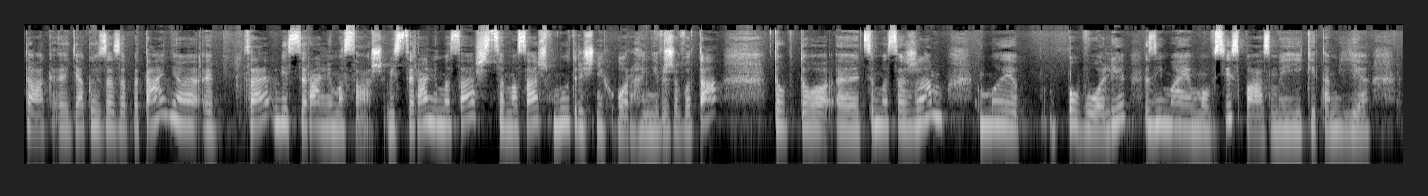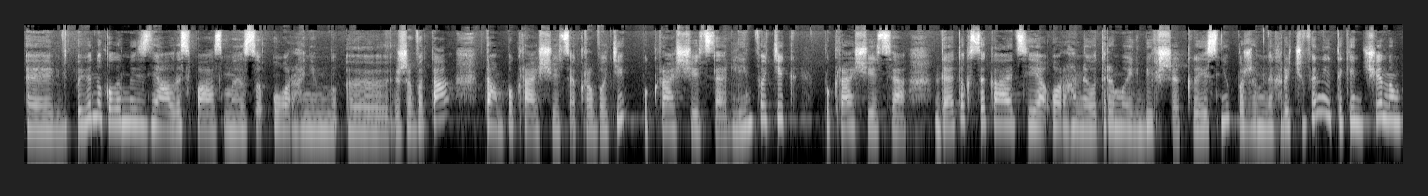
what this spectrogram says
Так, е, дякую за запитання. Е, Це вісцеральний масаж. Вісцеральний масаж це масаж внутрішніх органів живота. Тобто е, цим масажем ми поволі знімаємо всі спазми, які там є. Е, Відповідно, коли ми зняли спазми з органів е, живота, там покращується кровотік, покращується лімфотік. Покращується детоксикація, органи отримують більше кисню, поживних речовин, і таким чином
